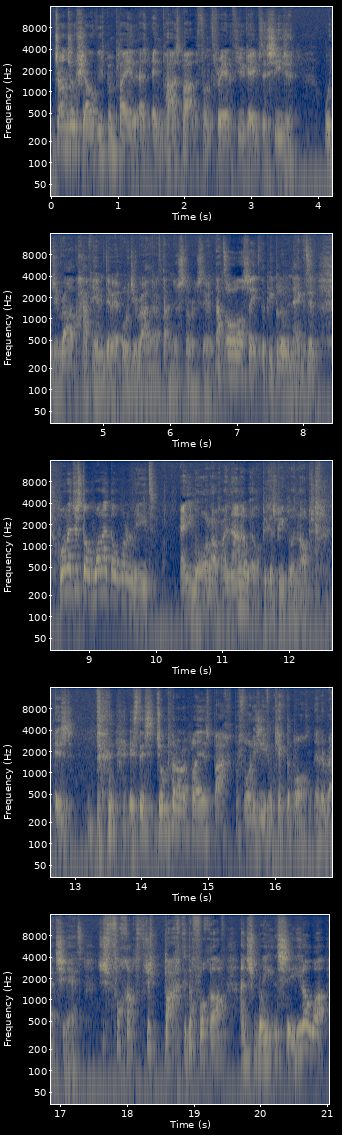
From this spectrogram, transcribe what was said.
Jonjo Shelvey's been playing as, in, as part of the front three in a few games this season. Would you rather have him do it, or would you rather have Daniel Sturridge do it? That's all I'll say to the people who are negative. What I just don't, what I don't want to read any more of, and I will because people are knobs, is is this jumping on a player's back before he's even kicked the ball in a red shirt. Just fuck off, just back the fuck off and just wait and see. You know what?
